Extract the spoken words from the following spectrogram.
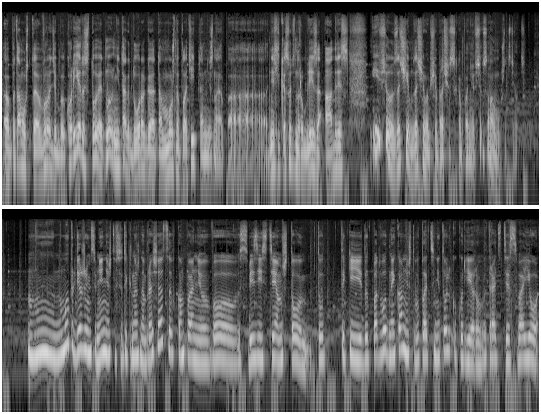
Потому что вроде бы курьеры стоят ну, не так дорого, там можно платить, там, не знаю, по несколько сотен рублей за адрес. И все. Зачем? Зачем вообще обращаться в компанию? Все самому можно сделать. Ну, ну, мы придерживаемся мнения, что все-таки нужно обращаться в компанию в связи с тем, что тут такие идут подводные камни, что вы платите не только курьеру, вы тратите свое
